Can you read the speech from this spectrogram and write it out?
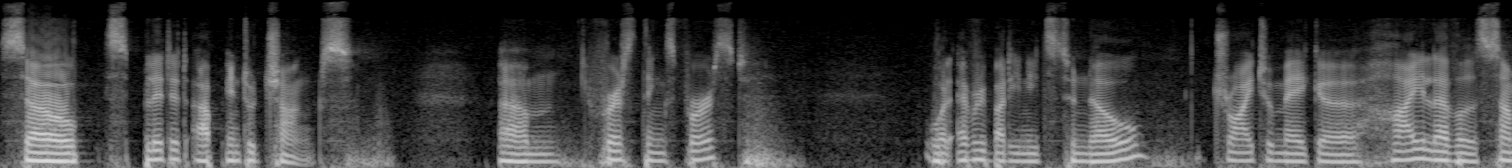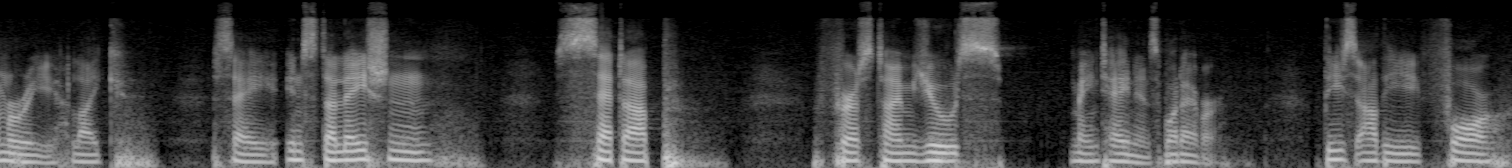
So split it up into chunks. Um, first things first, what everybody needs to know, try to make a high-level summary like say installation, setup, first time use, maintenance, whatever. These are the four,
